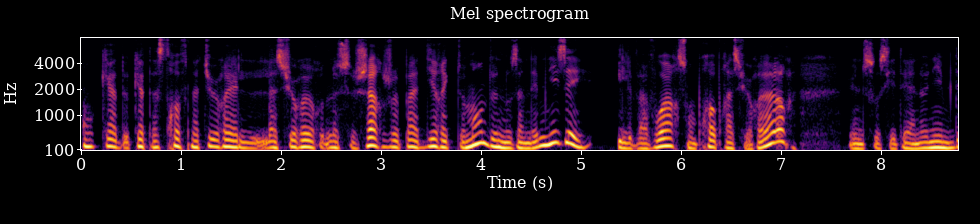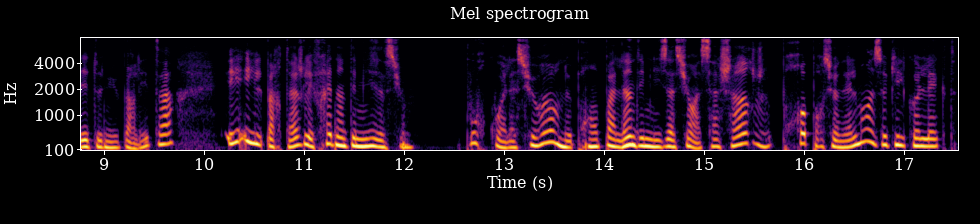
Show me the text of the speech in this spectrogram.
En cas de catastrophe naturelle, l'assureur ne se charge pas directement de nous indemniser. Il va voir son propre assureur, une société anonyme détenue par l'État, et il partage les frais d'indemnisation pourquoi l'assureur ne prend pas l'indemnisation à sa charge proportionnellement à ce qu'il collecte?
